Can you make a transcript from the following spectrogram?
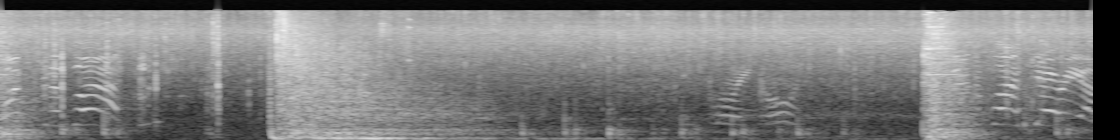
Watch for the blast! Deploying code. Clear the blast area!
